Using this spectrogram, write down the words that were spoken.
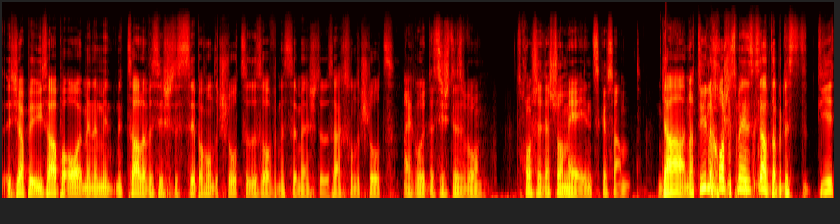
ist ja bei uns aber auch, ich meine, wir, wir zahlen, was ist das, 700 Stutz oder so für ein Semester, oder 600 Stutz. Na gut, das ist das, wo... Das kostet ja schon mehr insgesamt. Ja, natürlich kostet es mehr insgesamt, aber das, die,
